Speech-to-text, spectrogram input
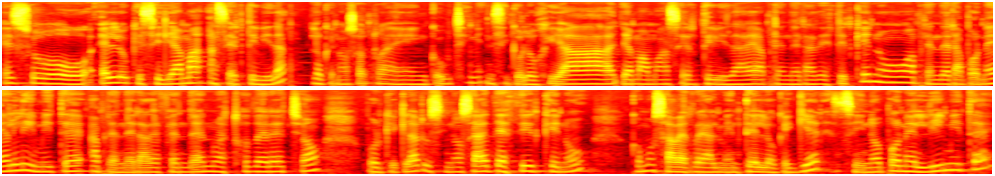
Eso es lo que se llama asertividad. Lo que nosotros en coaching, en psicología llamamos asertividad es aprender a decir que no, aprender a poner límites, aprender a defender nuestros derechos, porque claro, si no sabes decir que no, ¿cómo sabes realmente lo que quieres? Si no pones límites,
